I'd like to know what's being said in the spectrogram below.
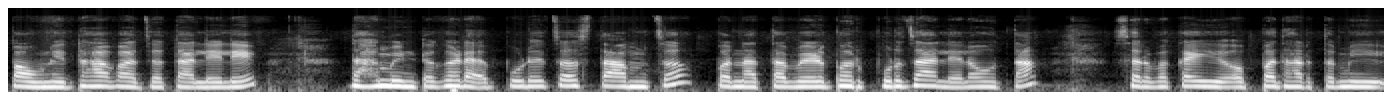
पावणे दहा वाजत आलेले दहा मिनटं घड्या पुढेच असतं आमचं पण आता वेळ भरपूर झालेला होता. सर्व काही पदार्थ मी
